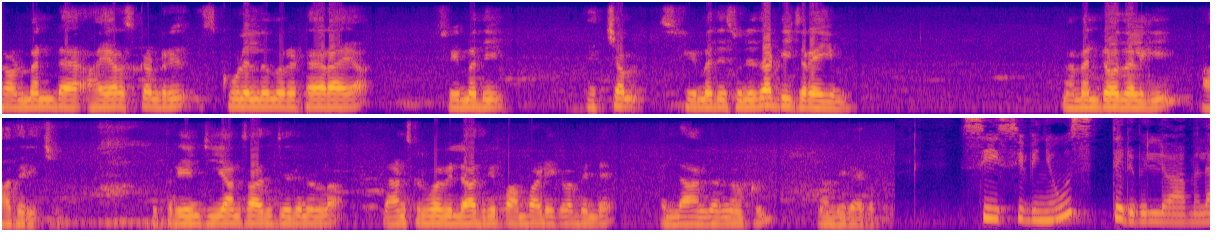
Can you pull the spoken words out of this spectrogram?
ഗവൺമെന്റ് ഹയർ സെക്കൻഡറി സ്കൂളിൽ നിന്ന് റിട്ടയറായ ശ്രീമതി എച്ച് എം ശ്രീമതി സുനിത ടീച്ചറെയും മെമന്റോ നൽകി ആദരിച്ചു. ഇത്രയും ചെയ്യാൻ സാധിച്ചതിനുള്ള ക്ലബ്ബ് വില്ലാതിരി പാമ്പാടി ക്ലബിന്റെ എല്ലാ അംഗങ്ങൾക്കും നന്ദി രേഖപ്പെടുത്തുന്നു. C C V news Thiruvilwamala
